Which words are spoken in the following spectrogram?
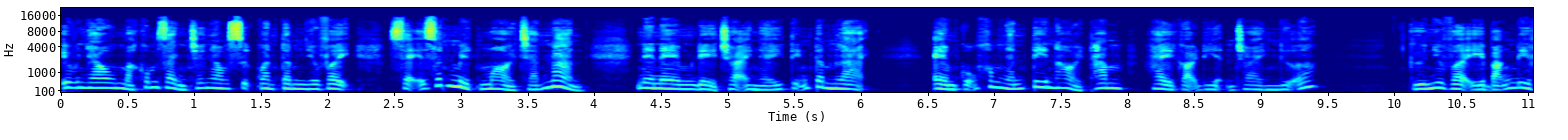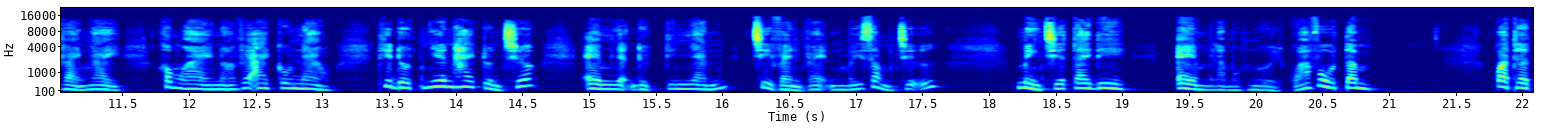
yêu nhau mà không dành cho nhau sự quan tâm như vậy sẽ rất mệt mỏi chán nản, nên em để cho anh ấy tĩnh tâm lại. Em cũng không nhắn tin hỏi thăm hay gọi điện cho anh nữa. Cứ như vậy bẵng đi vài ngày, không ai nói với ai câu nào, thì đột nhiên hai tuần trước em nhận được tin nhắn chỉ vẻn vẹn mấy dòng chữ. Mình chia tay đi, em là một người quá vô tâm. Quả thật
